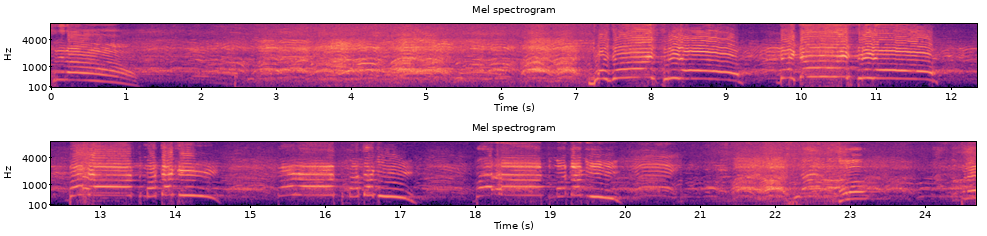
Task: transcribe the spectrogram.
શ્રી રામ જય જય શ્રી રામ જય જય શ્રી રામ ભારત માતા કી ભારત માતા કી. ભારત માતા કી. હેલો. આપણે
